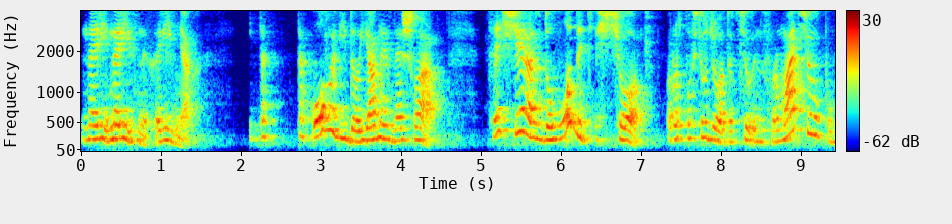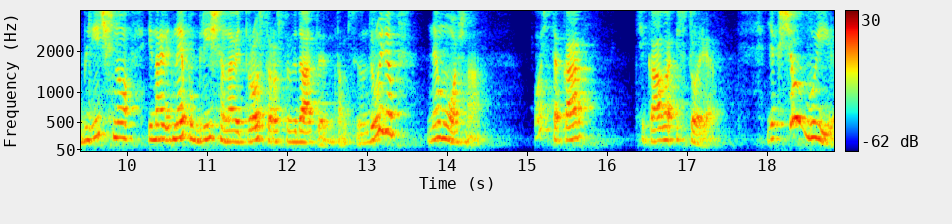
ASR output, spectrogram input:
на, рі- на різних рівнях. І так, такого відео я не знайшла. Це ще раз доводить, що розповсюджувати цю інформацію публічно і навіть не публічно, навіть просто розповідати там своїм друзям не можна. Ось така цікава історія. Якщо ви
